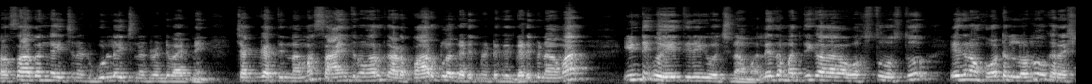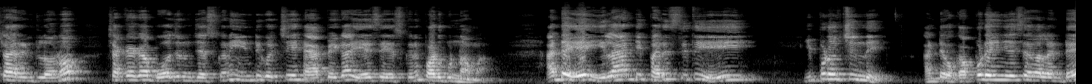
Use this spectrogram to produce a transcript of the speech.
ప్రసాదంగా ఇచ్చినట్టు గుళ్ళో ఇచ్చినటువంటి వాటిని చక్కగా తిన్నామా? సాయంత్రం వరకు ఆడ పార్కులో గడిపినట్టుగా గడిపినామా? ఇంటికి పోయి తిరిగి వచ్చినామా? లేదా మధ్యగా వస్తూ వస్తూ ఏదైనా హోటల్లోనో ఒక రెస్టారెంట్లోనో చక్కగా భోజనం చేసుకుని ఇంటికి వచ్చి హ్యాపీగా ఏసీ వేసుకుని పడుకున్నామా? అంటే ఇలాంటి పరిస్థితి ఇప్పుడు వచ్చింది. అంటే ఒకప్పుడు ఏం చేసేవాళ్ళంటే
